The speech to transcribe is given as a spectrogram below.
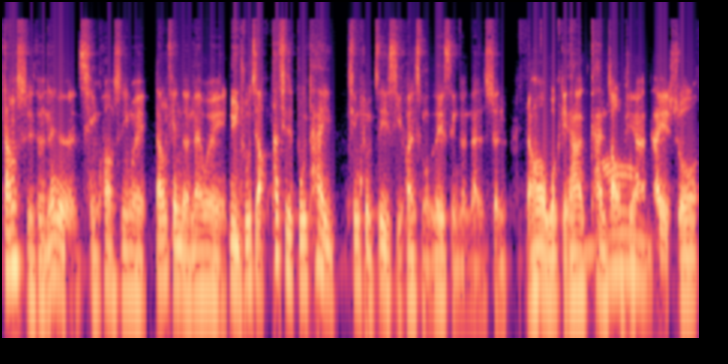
当时的那个情况是因为当天的那位女主角，她其实不太清楚自己喜欢什么类型的男生。然后我给他看照片啊，他也说，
